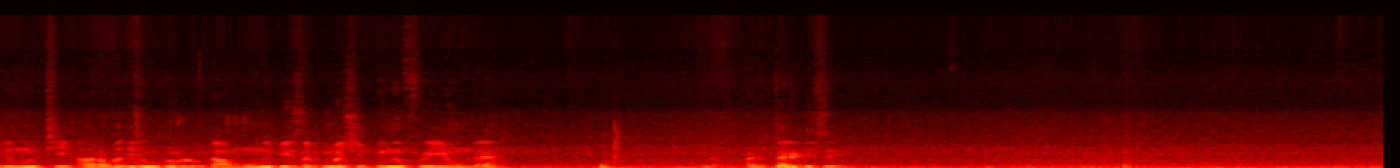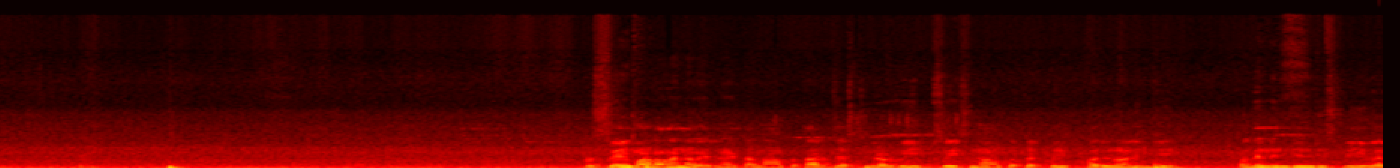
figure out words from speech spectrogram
ഇരുന്നൂറ്റി അറുപത് രൂപ ഉള്ളൂ കേട്ടോ മൂന്ന് പീസ് എടുക്കുമ്പോൾ ഷിപ്പിംഗ് ഫ്രീ ഉണ്ട്. അടുത്തൊരു ഡിസൈൻ ഇപ്പോൾ സെയിം അളവ് തന്നെ വരുന്നത് കേട്ടോ നാൽപ്പത്താറ് ചെസ്റ്റിന്റെ അളവ് ഹിപ്പ് സൈസ് നാൽപ്പത്തെട്ട് പതിനാലിഞ്ച് പതിനഞ്ച് ഇഞ്ച് സ്ലീവ്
